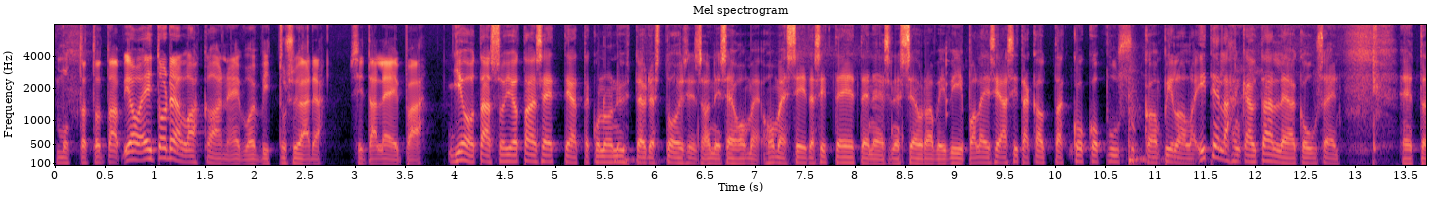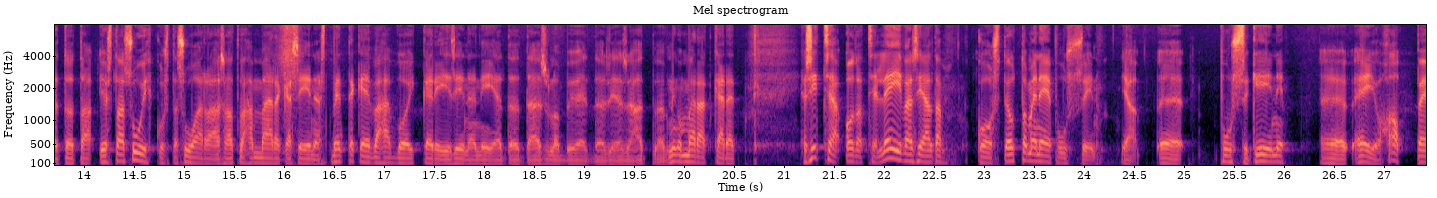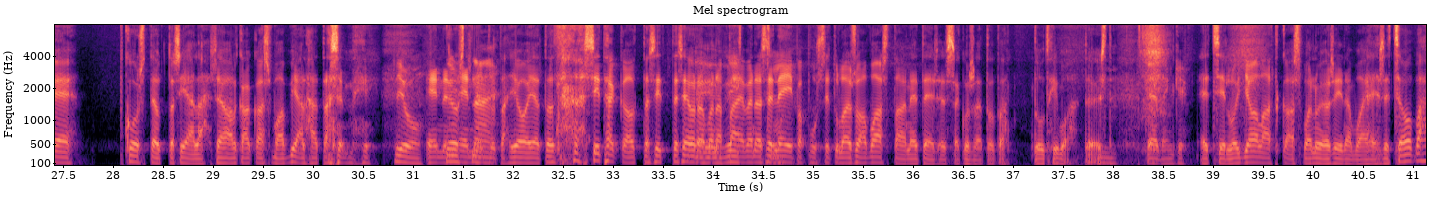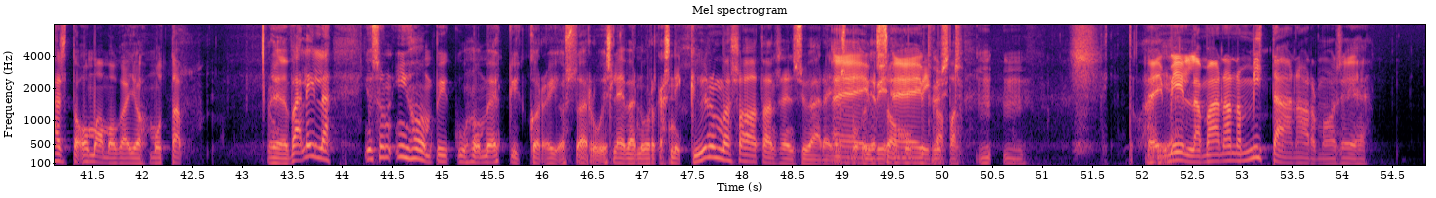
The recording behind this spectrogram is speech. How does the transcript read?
Mutta tota, joo, ei todellakaan ei voi vittu syödä sitä leipää. Joo, tässä on jotain settiä, että kun on yhteydessä toisiinsa, niin se home, home siitä sitten etenee sinne seuraaviin viipaleisiin ja sitä kautta koko pussukka on pilalla. Itellähän käy tälle aika usein, että tota, jostain suihkusta suoraan saat vähän märkä siinä, sitten me tekee vähän voikkeria siinä niin ja tota, sulla on pyhet ja saat niin märät kädet. Ja sitten sä otat sen leivän sieltä, kosteutta menee pussiin ja ö, pussi kiinni, ö, ei ole happea, kosteutta siellä, se alkaa kasvaa vielä hätäisemmin. Joo, ennen, just ennen näin. Tota, joo, ja tota, sitä kautta sitten seuraavana Ei päivänä vittu. se leipäpussi tulee sua vastaan eteisessä, kun sä tota, tuut himoa töistä. Mm, tietenkin. Et silloin jalat kasvanut jo siinä vaiheessa. Et se on vähän sitten oma moka jo, mutta välillä, jos on ihan pikku homekikkori jossain ruisleivän nurkassa, niin kyllä mä saatan sen syödä, jos, ei, jos se on ei mun pikapa. Ei millään, mä en anna mitään armoa siihen.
